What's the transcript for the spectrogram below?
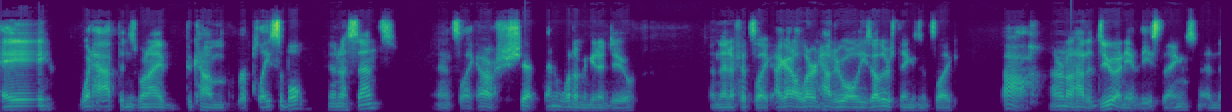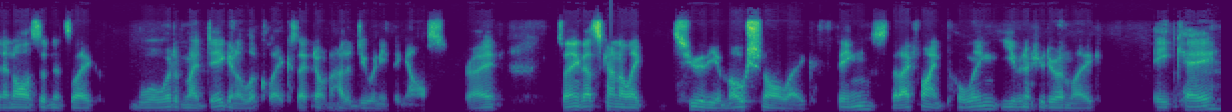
a what happens when I become replaceable in a sense, and it's like, oh shit, then what am I gonna do? And then if it's like I got to learn how to do all these other things, it's like, ah, oh, I don't know how to do any of these things, and then all of a sudden it's like, well, what is my day gonna look like? Because I don't know how to do anything else, right? So I think that's kind of like two of the emotional like things that I find pulling, even if you're doing like 8K,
